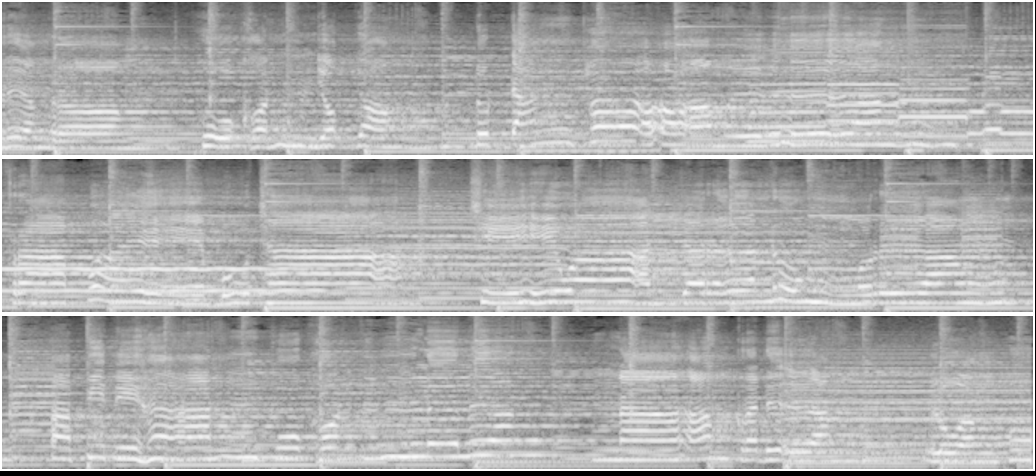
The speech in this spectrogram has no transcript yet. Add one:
เรื่องรอง ผู้คนยกย่อง ดุดดังพ่อเมืองกราบไหวบูชา ชีวาเจริญรุ่งเรืองอภินิหารผู้คนลือเลือง น้ำกระเดื่องหลวงพ่อ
